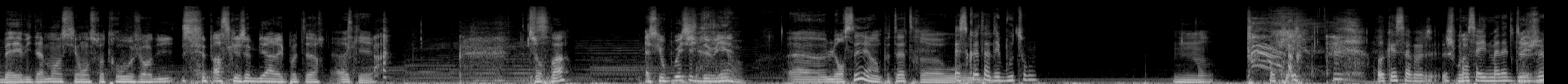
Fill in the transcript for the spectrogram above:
Ben évidemment, si on se retrouve aujourd'hui, c'est parce que j'aime bien Harry Potter. Ok. Toujours pas? Est-ce que vous pouvez essayer de deviner? Euh, Lancer, hein, peut-être. euh, ou- Est-ce que t'as des boutons? Non. Ok. ok, ça me... je pense à une manette de Mais- jeu.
